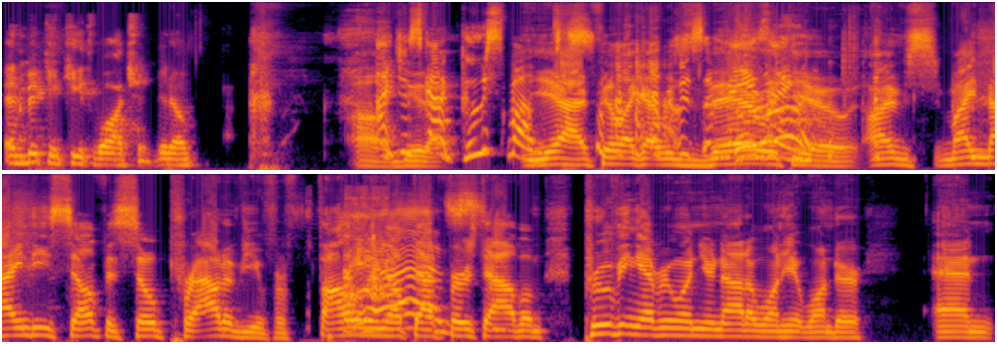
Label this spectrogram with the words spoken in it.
and Mick and Keith watching. You know, Oh, I just dude, got goosebumps. Yeah, I feel like I That was, there amazing. with you. I'm my '90s self is so proud of you for following up that first album, proving everyone you're not a one-hit wonder, and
